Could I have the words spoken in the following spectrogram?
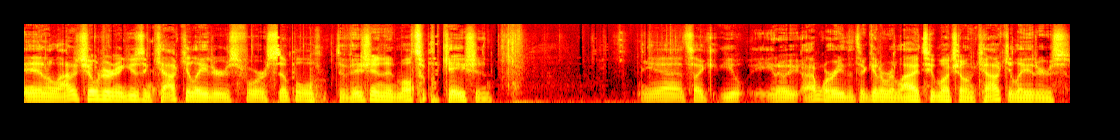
and a lot of children are using calculators for simple division and multiplication. Yeah, it's like you you know, I worry that they're going to rely too much on calculators.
